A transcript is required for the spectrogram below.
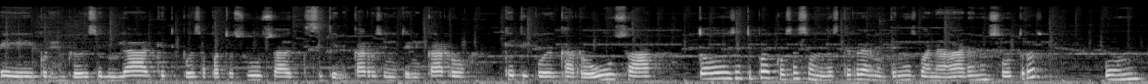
eh, por ejemplo, de celular, qué tipo de zapatos usa, si tiene carro, si no tiene carro, qué tipo de carro usa. Todo ese tipo de cosas son los que realmente nos van a dar a nosotros un,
